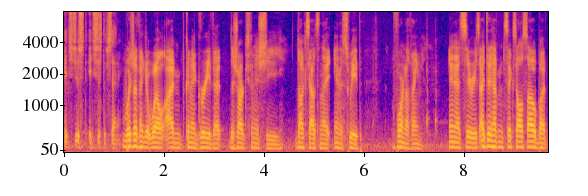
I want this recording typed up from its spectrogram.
It's just it's just upsetting. Which I think it will. I'm gonna agree that the Sharks finish the Ducks out tonight in a sweep, for nothing, in that series. I did have them six also, but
